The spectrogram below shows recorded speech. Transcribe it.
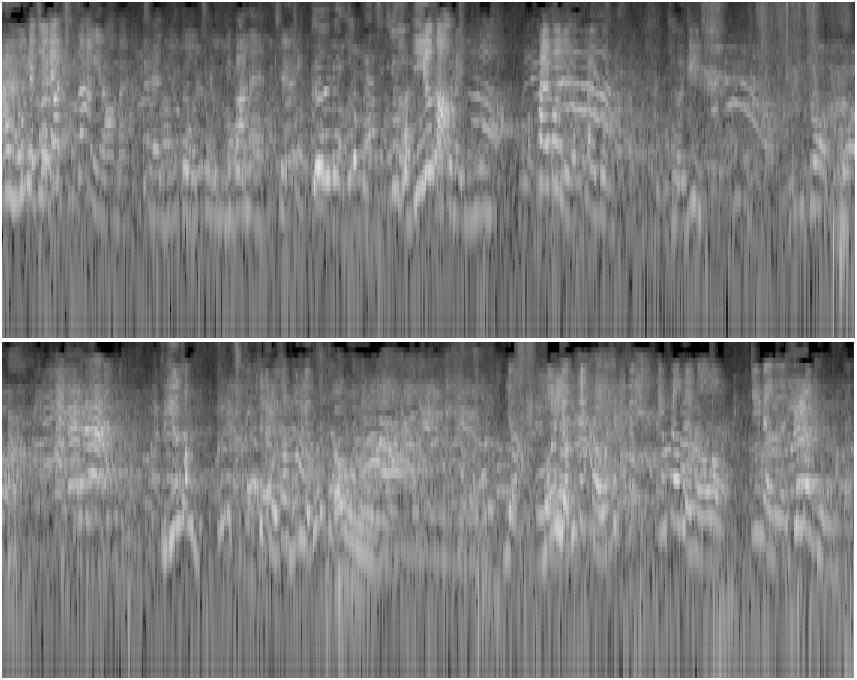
아, 여기 제가 주장이라며. 제 누구, 제 우리 반에 제 키. 그게 이름 뭐지? 이유상. 이유상. 그래, 이유상. 8번이에요, 8번. 저기, 씨. 이윤상, 근데 축구인데 여자 머리 염색하고. 야, 머리 염색하고 햇볕, 땡볕에서 뛰면은 흰머리 되는데.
